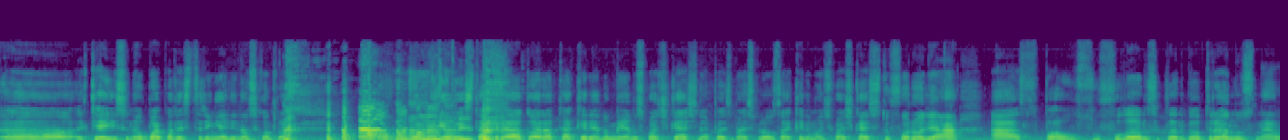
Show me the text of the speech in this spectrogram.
ah, que é isso, né? O boy palestrinha ele não se controla. Porque o Instagram agora tá querendo menos podcast, né? Mas mais pra usar aquele monte de podcast. Se tu for olhar as, os, o fulano, ciclano, beltranos, né?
